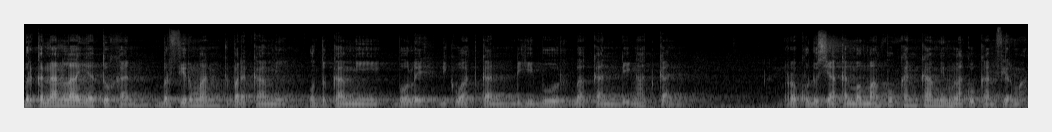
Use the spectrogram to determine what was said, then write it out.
Berkenanlah ya Tuhan berfirman kepada kami untuk kami boleh dikuatkan, dihibur, bahkan diingatkan. Roh Kudus yang akan memampukan kami melakukan firman.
